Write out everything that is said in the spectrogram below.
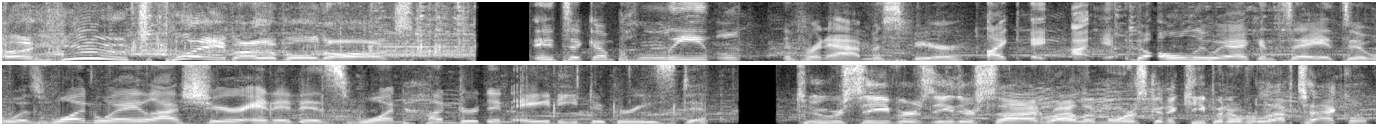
A huge play by the Bulldogs. It's a completely different atmosphere. Like I, the only way I can say it, it was one way last year, and it is 180 degrees different. Two receivers either side. Rylan Morris going to keep it over left tackle.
